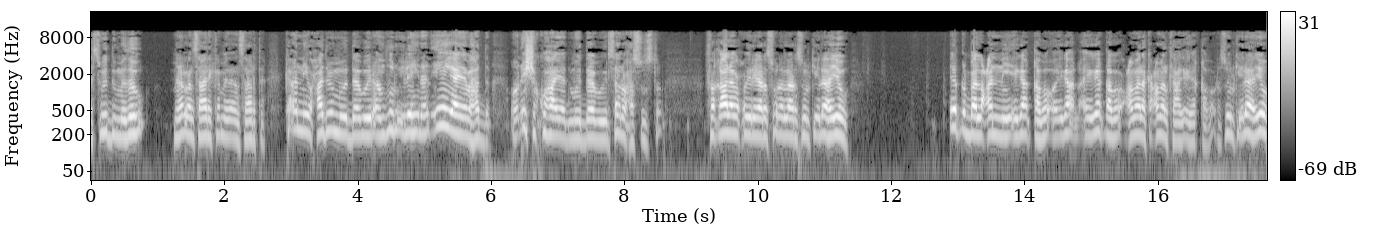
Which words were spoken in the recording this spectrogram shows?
aswadu madow min al ansaari ka mida ansaarta. Ka anii waxaadma moodaa buu yidhi anduru ileyhi inaan eegayaba hadda oon isha ku hayaad moodaa buu yidhi saan u xasuusto. Fa qaala wuxuu yidhi yaa rasuul allah rasuulka ilaahayow iqbal canii iga qabo oo iga qabo camalaka camalkaaga iga qabo. Rasuulka ilaahayow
